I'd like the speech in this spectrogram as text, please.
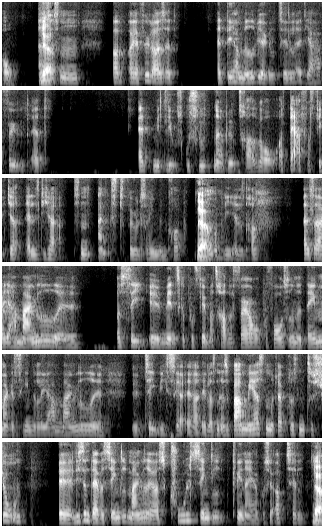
år. Altså Ja. sådan, og, og jeg føler også, at, at det har medvirket til, at jeg har følt, at at mit liv skulle slutte, når jeg blev 30 år, og derfor fik jeg alle de her sådan, angstfølelser i min krop Ja. om at blive ældre. Altså, jeg har manglet øh, at se øh, mennesker på 35-40 år på forsiden af damemagasin, eller jeg har manglet øh, øh, tv-serier, eller sådan, altså bare mere sådan repræsentation. Øh, ligesom da jeg var single, manglede jeg også cool single kvinder, jeg kunne se op til. Ja.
